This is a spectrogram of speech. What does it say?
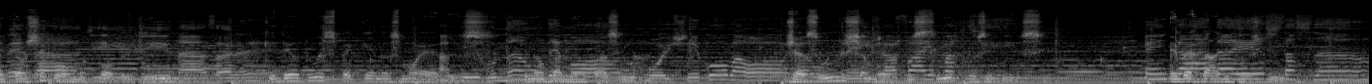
Então chegou uma pobre viúva que deu duas pequenas moedas que não valiam quase nada. Jesus chamou os discípulos e disse: Em verdade vos digo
